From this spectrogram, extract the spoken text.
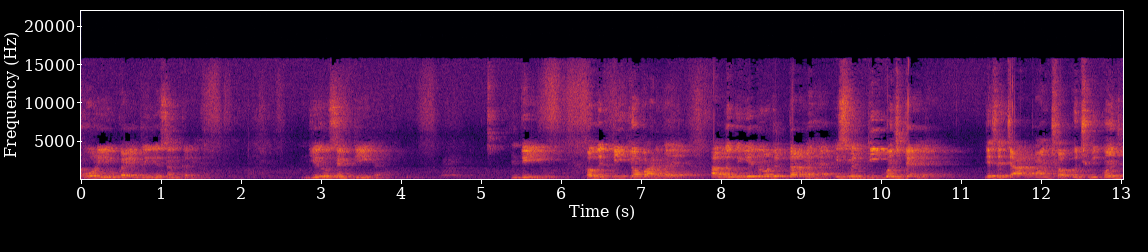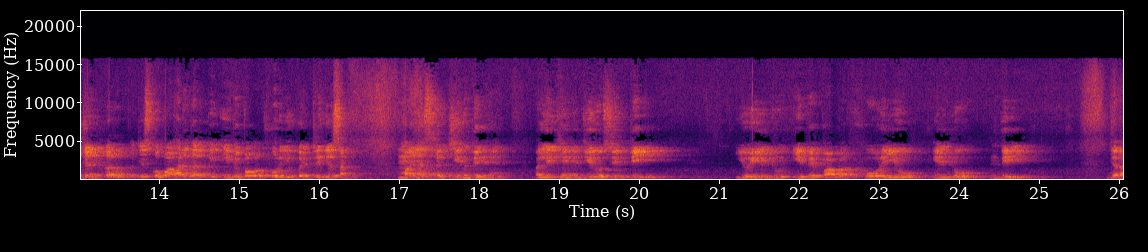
फोर यू का इंटीग्रेशन करेंगे ज़ीरो से टी है। डी यू तो टी क्यों बाहर करें? अब देखो, ये दोनों जो टर्म है, इसमें टी कॉन्स्टेंट है। जैसे चार, पाँच छः कुछ भी कांस्टेंट का इसको बाहर करके ई पे पावर फोर यू का इंटीग्रेशन माइनस का चिन्ह देंगे और लिखेंगे ज़ीरो से टी यू इंटू ई पे power four U into D जरा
